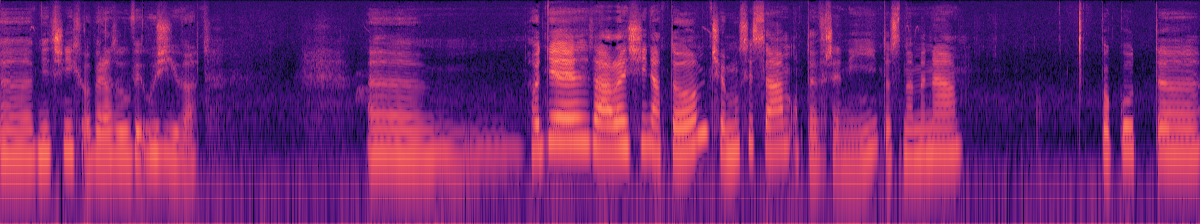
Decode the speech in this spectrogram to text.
Eh, vnitřních obrazů využívat. Ehm, hodně záleží na tom, čemu si sám otevřený, to znamená, pokud eh,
